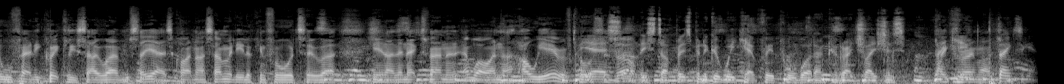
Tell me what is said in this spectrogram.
all fairly quickly. So, um, so yeah, it's quite nice. I'm really looking forward to uh, you know the next round and well, and the whole year, of course. Yeah, certainly well. stuff. But it's been a good weekend for you, Paul. Well done. Congratulations. Thank, Thank you very much. Thanks again.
